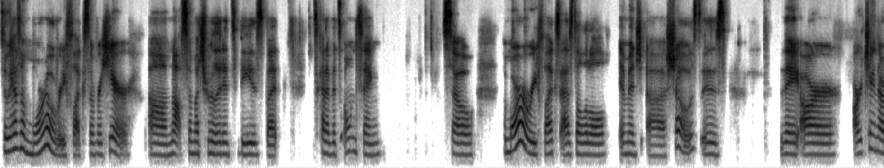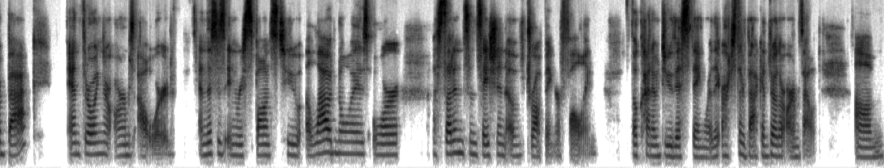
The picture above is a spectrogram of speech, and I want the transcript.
So we have a Moro reflex over here. Um, not so much related to these, but it's kind of its own thing. So the Moro reflex, as the little image uh, shows, is they are arching their back and throwing their arms outward. And this is in response to a loud noise or a sudden sensation of dropping or falling. They'll kind of do this thing where they arch their back and throw their arms out. Um,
